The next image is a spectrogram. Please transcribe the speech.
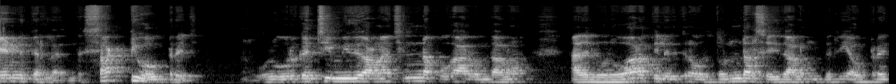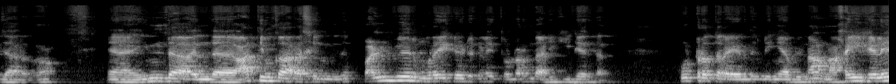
ஏன்னு தெரில இந்த செலக்டிவ் அவுட்ரேஜ் ஒரு ஒரு கட்சி மீது ஆனால் சின்ன புகார் வந்தாலும் அதில் ஒரு ஓரத்தில் இருக்கிற ஒரு தொண்டர் செய்தாலும் பெரிய அவுட்ரேஜாக இருக்கும். இந்த இந்த அதிமுக அரசின் மீது பல்வேறு முறைகேடுகளை தொடர்ந்து அடுக்கிட்டே இருக்காங்க. கூட்டுறவுத்துறை எடுத்துக்கிட்டீங்க அப்படின்னா நகைகளே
